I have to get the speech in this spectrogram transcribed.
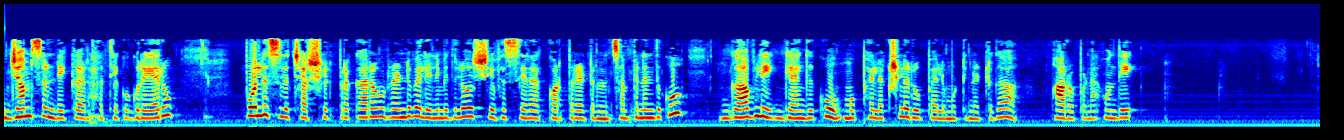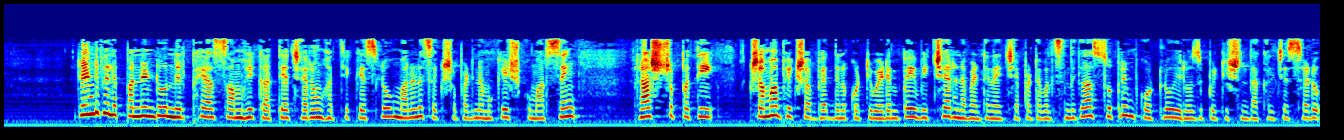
జామ్సన్ డేకర్ హత్యకు గురయ్యారు. పోలీసుల ఛార్జిషీట్ ప్రకారం రెండు పేల ఎనిమిదిలో శివసేన కార్పొరేటర్ను చంపినందుకు గావ్లీ గ్యాంగ్కు ముప్పై లక్షల రూపాయలు ముట్టినట్లుగా ఆరోపణ ఉంది. రెండు పేల పన్నెండు నిర్భయ సామూహిక అత్యాచారం హత్య కేసులో మరణశిక్ష పడిన ముఖేష్ కుమార్ సింగ్ రాష్టపతి క్షమాభిక్ష అభ్యర్థన కొట్టివేయడంపై విచారణ వెంటనే చేపట్టవలసిందిగా సుప్రీంకోర్టులో ఈరోజు పిటిషన్ దాఖలు చేశాడు.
